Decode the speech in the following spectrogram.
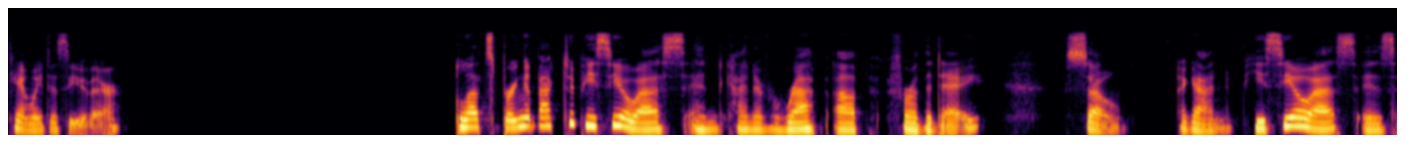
Can't wait to see you there. Let's bring it back to PCOS and kind of wrap up for the day. So, again, PCOS is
